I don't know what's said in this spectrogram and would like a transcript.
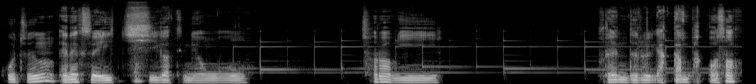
꽂은 NXH 같은 경우처럼 이 브랜드를 약간 바꿔서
